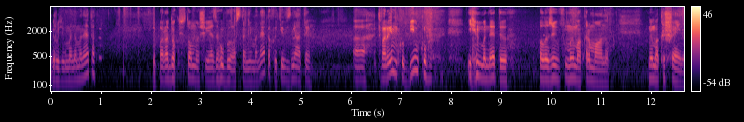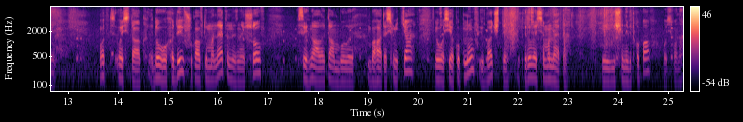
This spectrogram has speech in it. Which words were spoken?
Друзі, в мене монета. Парадокс в тому, що я загубив останню монету, хотів зняти е, тваринку, білку і монету положив мимо карману, мимо кишені. От ось так. Довго ходив, шукав ту монету, не знайшов. Сигнали там були багато сміття. І ось я копнув і бачите, відкрилася монета. Я її ще не відкопав. Ось вона.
